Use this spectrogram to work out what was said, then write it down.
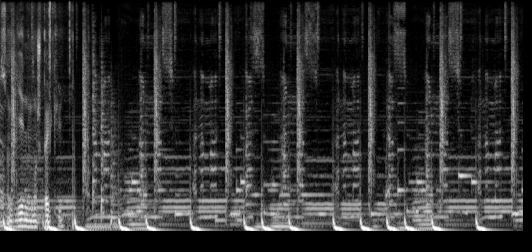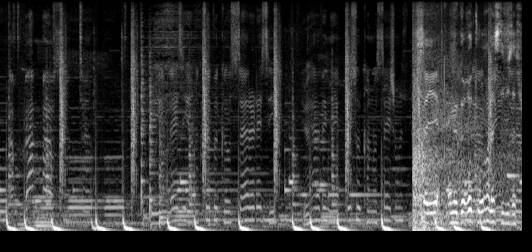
sangliers ne mangent pas le cul. Ça y est, on est de retour à la civilisation.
